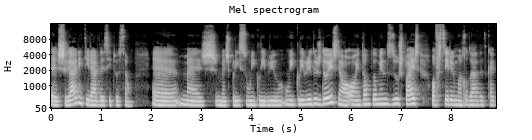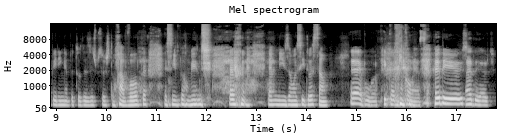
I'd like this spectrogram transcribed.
uh, chegar e tirar da situação. Uh, mas, mas por isso um equilíbrio, um equilíbrio dos dois, ou, ou, então pelo menos os pais oferecerem uma rodada de caipirinha para todas as pessoas que estão à volta, assim pelo menos uh, amenizam a situação. É boa, ficamos com essa. Adeus. Adeus.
